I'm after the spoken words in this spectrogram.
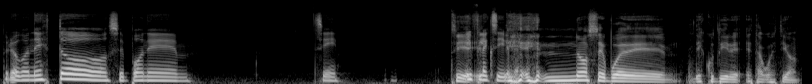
pero con esto se pone... Sí, Sí, Y flexible. no se puede discutir esta cuestión.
